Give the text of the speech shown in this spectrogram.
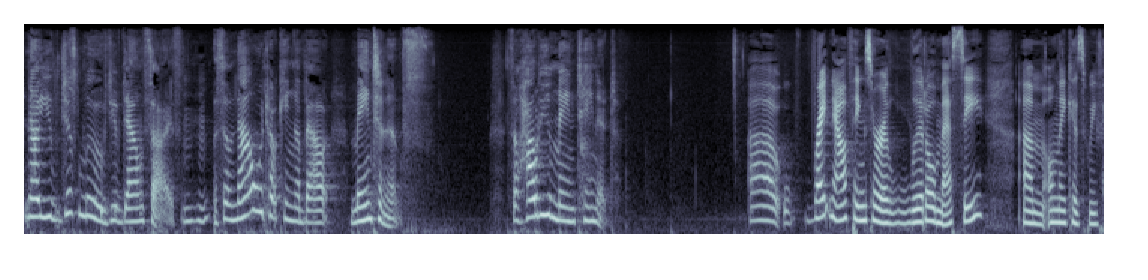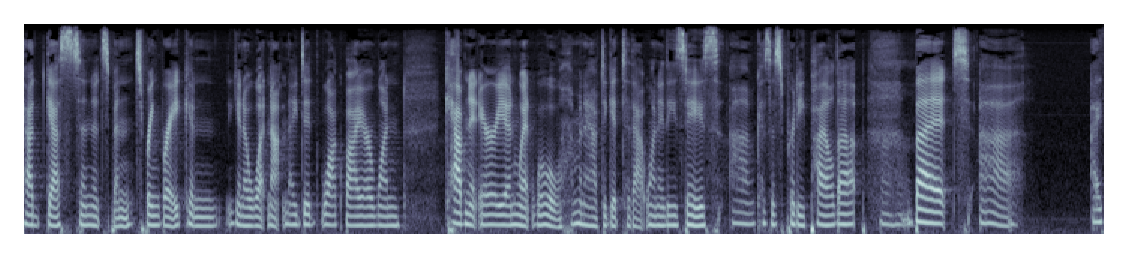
now you've just moved, you've downsized. So now we're talking about maintenance. So, how do you maintain it? Uh, right now, things are a little messy, um, only because we've had guests and it's been spring break and you know whatnot. And I did walk by our one cabinet area and went, "Whoa, I'm gonna have to get to that one of these days because it's pretty piled up." But uh, I,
